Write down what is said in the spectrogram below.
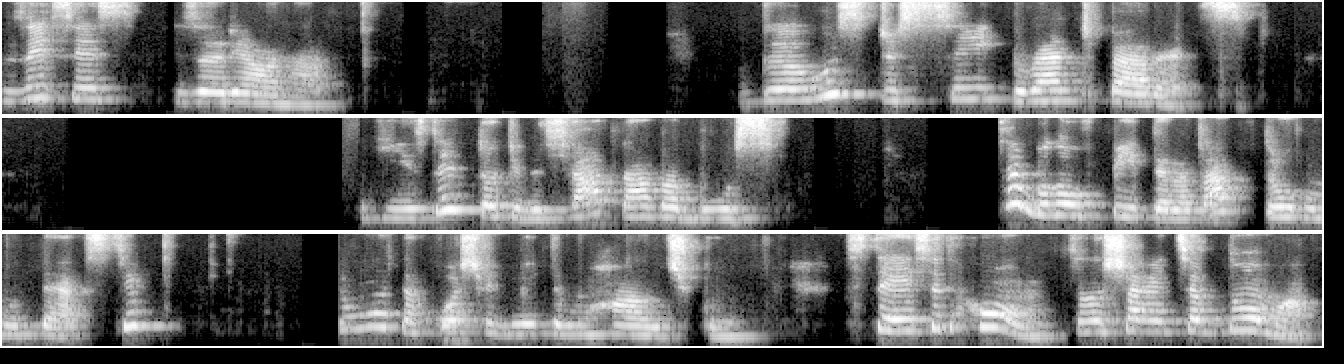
This is Зоряна goes to see grandparents. Їздить до дідуся та бабусі. Це було в Пітера, так, в другому тексті. Тому також відмітимо галочкою. Stays at home. Залишається вдома.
